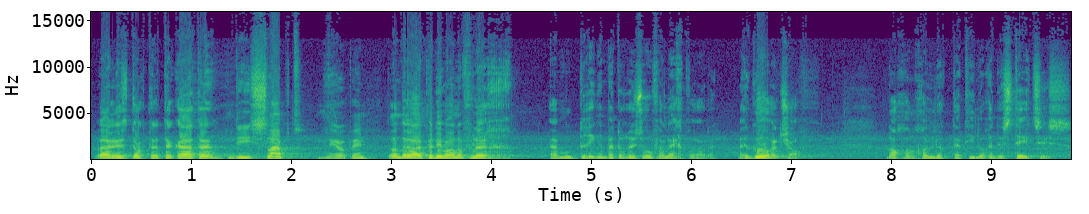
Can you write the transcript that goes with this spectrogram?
Waar is dokter Takata? Die slaapt, meneer Opeen. Dan eruit met die man een vlug. Er moet dringend met de Russen overlegd worden. Met Gorbachev. Nog een geluk dat hij nog in de States is.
